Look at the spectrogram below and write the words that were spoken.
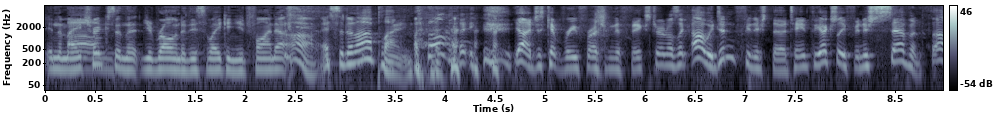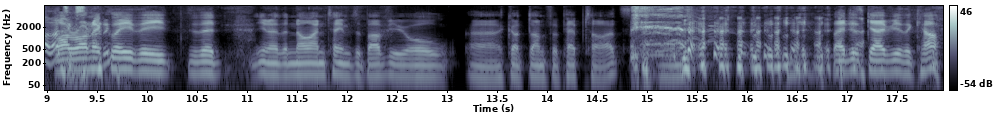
in the Matrix and that you'd roll into this week and you'd find out, oh, Essendon are playing? yeah, I just kept refreshing the fixture, and I was like, "Oh, we didn't finish thirteenth. We actually finished seventh. Oh, that's exciting. Ironically, the the you know the nine teams above you all uh, got done for peptides. They just gave you the cup.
